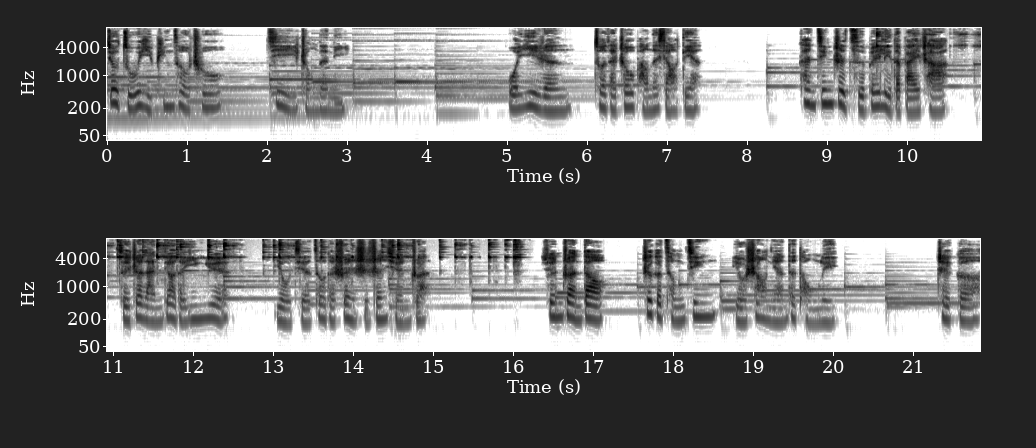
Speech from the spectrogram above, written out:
就足以拼凑出记忆中的你。我一人坐在粥旁的小店，看精致瓷杯里的白茶，随着蓝调的音乐，有节奏的顺时针旋转，旋转到。这个曾经有少年的同里，这个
